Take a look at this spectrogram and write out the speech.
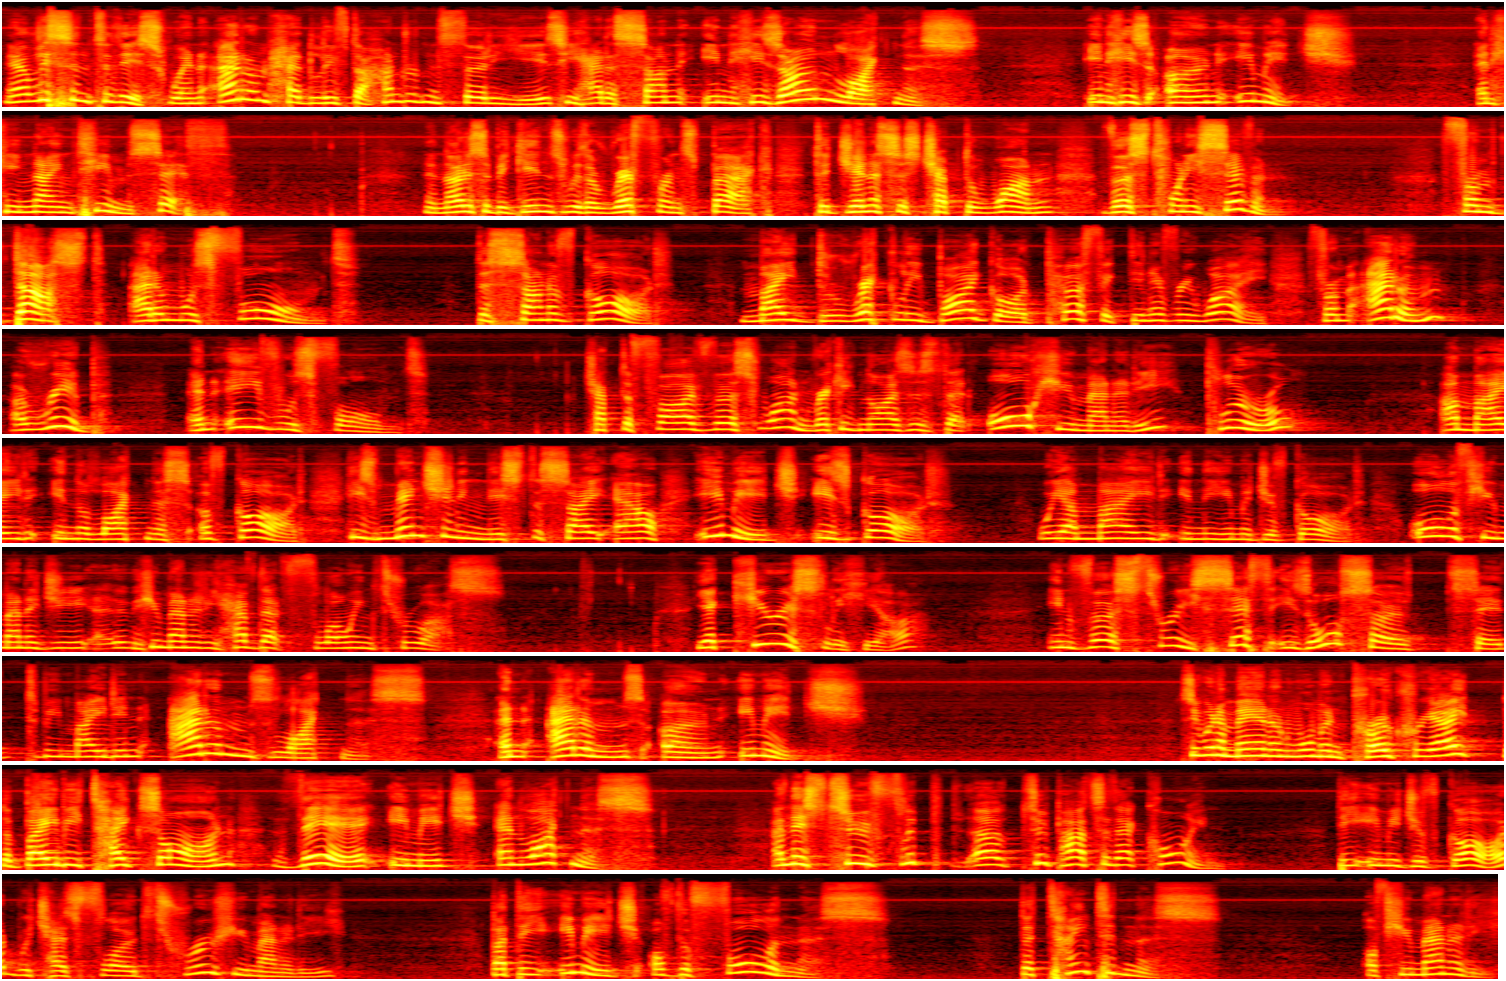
Now, listen to this. When Adam had lived 130 years, he had a son in his own likeness, in his own image, and he named him Seth. Now, notice it begins with a reference back to Genesis chapter 1, verse 27. From dust, Adam was formed, the Son of God, made directly by God, perfect in every way. From Adam, a rib, and Eve was formed. Chapter 5, verse 1 recognizes that all humanity, plural, are made in the likeness of God. He's mentioning this to say our image is God. We are made in the image of God all of humanity, uh, humanity have that flowing through us. Yet, curiously, here, in verse 3, Seth is also said to be made in Adam's likeness and Adam's own image. See, when a man and woman procreate, the baby takes on their image and likeness. And there's two flip uh, two parts of that coin the image of God, which has flowed through humanity, but the image of the fallenness, the taintedness of humanity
